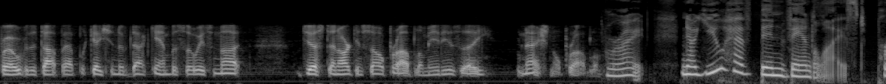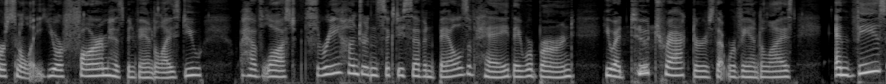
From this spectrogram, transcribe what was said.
for over-the-top application of dicamba. So it's not just an Arkansas problem; it is a national problem. Right. Now you have been vandalized personally. Your farm has been vandalized. You have lost 367 bales of hay. They were burned. You had two tractors that were vandalized. And these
